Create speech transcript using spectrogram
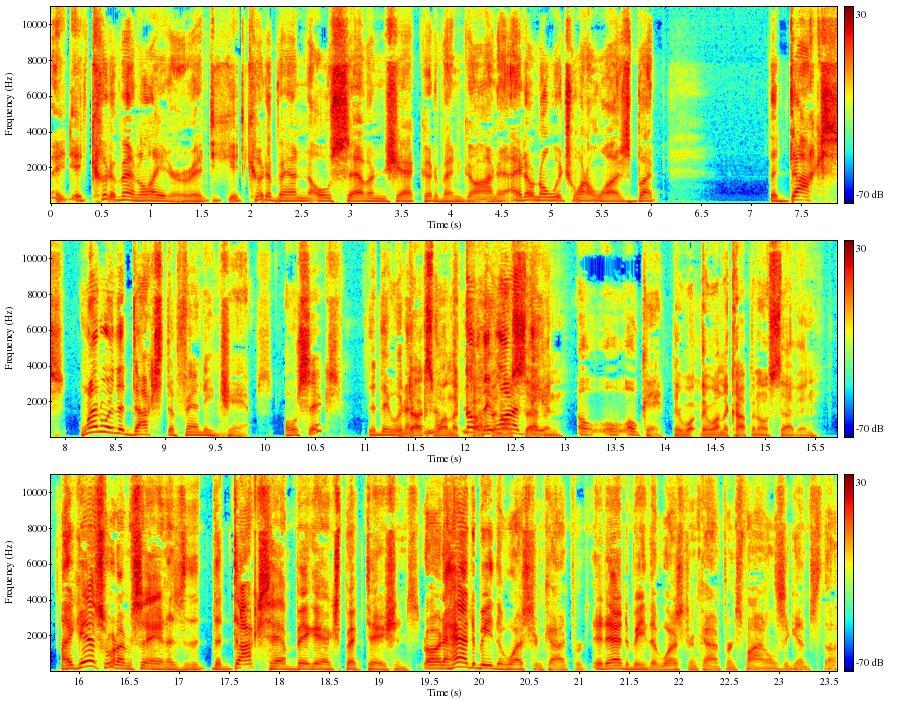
It, it could have been later. It, it could have been 07. Shaq could have been gone. I don't know which one it was, but the Ducks. When were the Ducks defending champs? 06? Did they win The it? Ducks won the no, cup in won 07. The, oh, oh, okay. They won, they won the cup in 07. I guess what I'm saying is that the Ducks have big expectations. Or it had to be the Western Conference. It had to be the Western Conference Finals against the.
